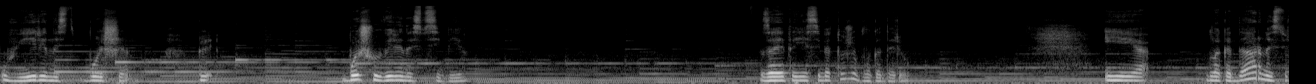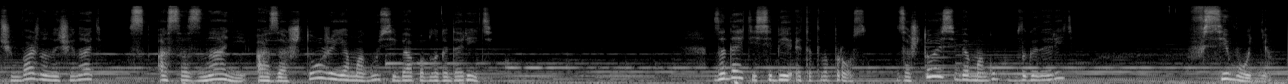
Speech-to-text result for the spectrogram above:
уверенность, больше, больше уверенность в себе. За это я себя тоже благодарю. И благодарность очень важно начинать с осознаний, а за что же я могу себя поблагодарить? Задайте себе этот вопрос. За что я себя могу поблагодарить в сегодня –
